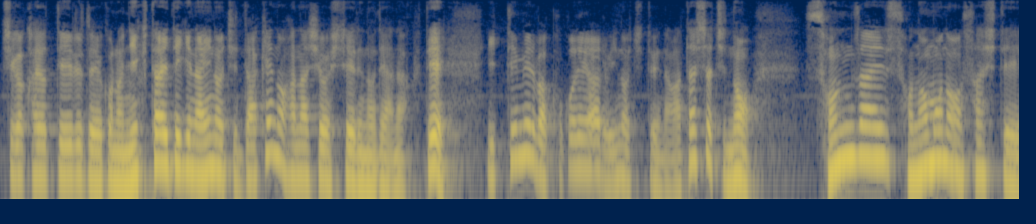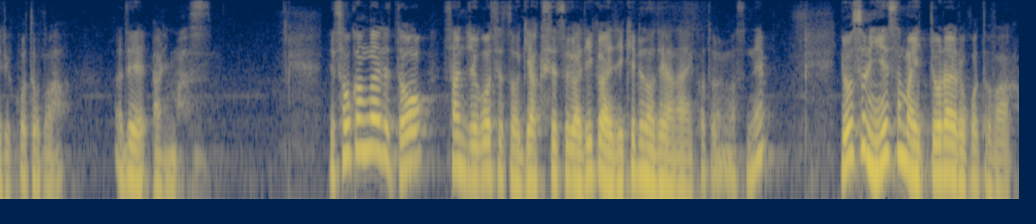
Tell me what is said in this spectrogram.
血が通っているというこの肉体的な命だけの話をしているのではなくて、言ってみればここである命というのは私たちの存在そのものを指している言葉であります。そう考えると、35節の逆説が理解できるのではないかと思いますね。要するにイエス様が言っておられることは、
